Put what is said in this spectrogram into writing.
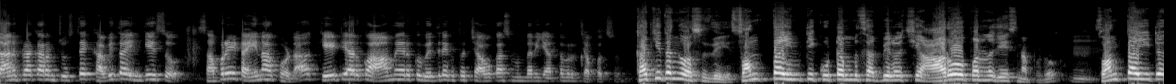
దాని ప్రకారం చూస్తే కవిత ఇన్ కేసు సపరేట్ అయినా కూడా కేటీఆర్కు ఆ మేరకు వ్యతిరేకత వచ్చే అవకాశం ఉందని ఎంతవరకు చెప్పొచ్చు? ఖచ్చితంగా వస్తుంది. సొంత ఇంటి కుటుంబ సభ్యులు వచ్చి ఆరోపణలు చేసినప్పుడు సొంత ఇటు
